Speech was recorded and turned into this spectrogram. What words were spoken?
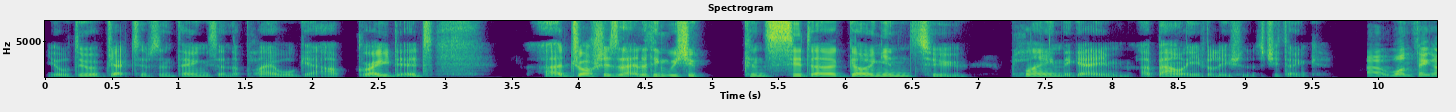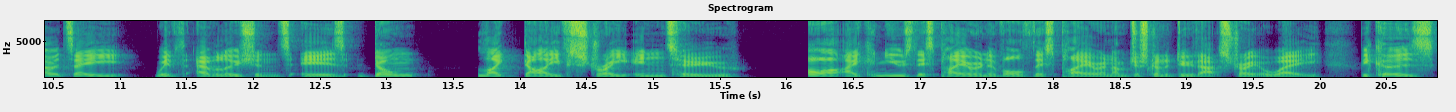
You'll do objectives and things, and the player will get upgraded. Uh, Josh, is there anything we should consider going into playing the game about evolutions, do you think? Uh, one thing I would say with evolutions is don't like dive straight into oh I can use this player and evolve this player and I'm just going to do that straight away because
